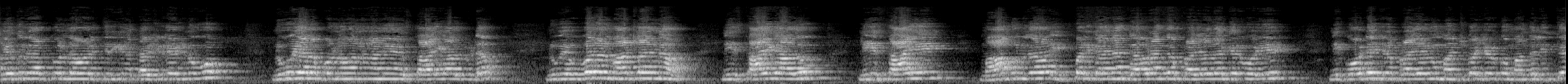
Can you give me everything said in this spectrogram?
చేతులు కట్టుకుని లేవాడి తిరిగిన కౌశిక్ నువ్వు. నువ్వు ఎలా పొన్నమన్న అనే స్థాయి కాదు బిడ్డ. నువ్వు ఎవరైనా మాట్లాడినా నీ స్థాయి కాదు. నీ స్థాయి మామూలుగా ఇప్పటికైనా గౌరవంగా ప్రజల దగ్గర పోయి నీ కోటేసిన ప్రజలను మంచుకొచ్చేడుకో మందలిస్తే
